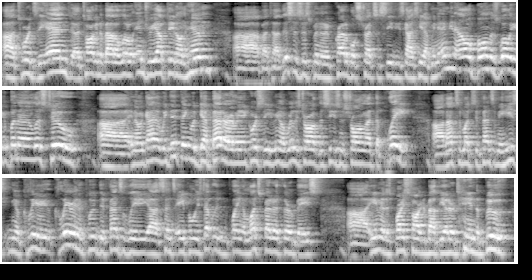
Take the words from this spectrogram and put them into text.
uh, towards the end, uh, talking about a little injury update on him. But this has just been an incredible stretch to see these guys heat up. I mean, I mean, Alec Bohm as well. You can put on the list too. Uh, you know, a guy that we did think would get better. I mean, of course, he you know really started off the season strong at the plate. Uh, not so much defensive. I mean, he's you know clear, clearly improved defensively uh, since April. He's definitely been playing a much better third base. Uh, even as Bryce talked about the other day in the booth,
